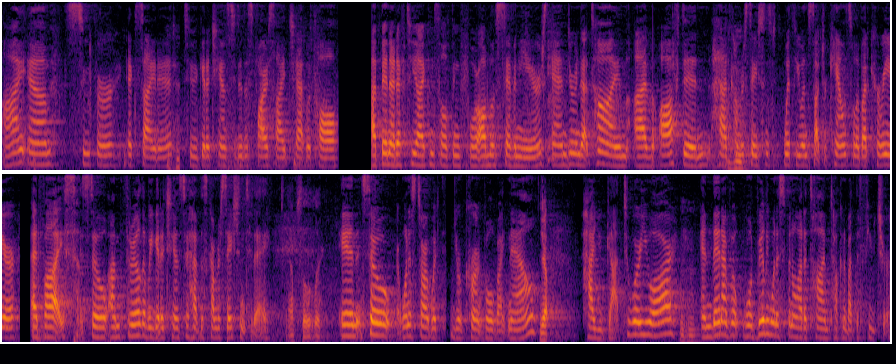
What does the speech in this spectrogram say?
I am super excited to get a chance to do this fireside chat with Paul. I've been at FTI Consulting for almost seven years, and during that time, I've often had mm-hmm. conversations with you and such a council about career advice. So I'm thrilled that we get a chance to have this conversation today. Absolutely. And so I want to start with your current role right now. Yep. How you got to where you are, mm-hmm. and then I really want to spend a lot of time talking about the future.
